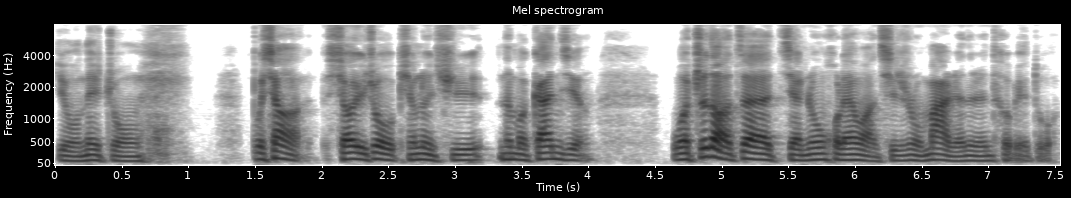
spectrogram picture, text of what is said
有那种不像小宇宙评论区那么干净，我知道在简中互联网，其实这种骂人的人特别多。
